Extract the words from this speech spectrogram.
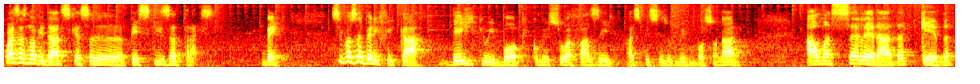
Quais as novidades que essa pesquisa traz? Bem, se você verificar, desde que o Ibope começou a fazer as pesquisas do governo Bolsonaro, há uma acelerada queda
